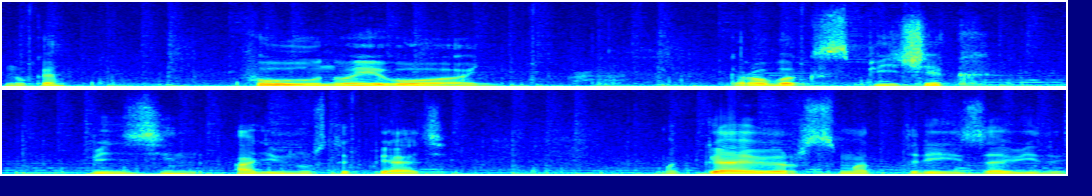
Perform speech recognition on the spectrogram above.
Ну-ка. Фу, ну и вонь. Коробок спичек. Бензин А95. Макгайвер, смотри, завидуй.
